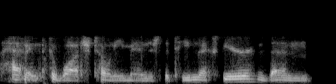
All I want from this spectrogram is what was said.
having to watch Tony manage the team next year, then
